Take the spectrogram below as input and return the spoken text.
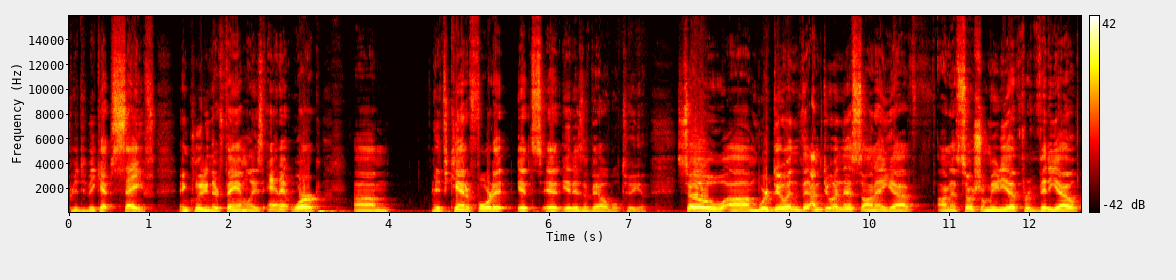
to be kept safe, including their families and at work. Um, if you can't afford it, it's it, it is available to you. So um, we're doing. Th- I'm doing this on a uh, on a social media for video,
